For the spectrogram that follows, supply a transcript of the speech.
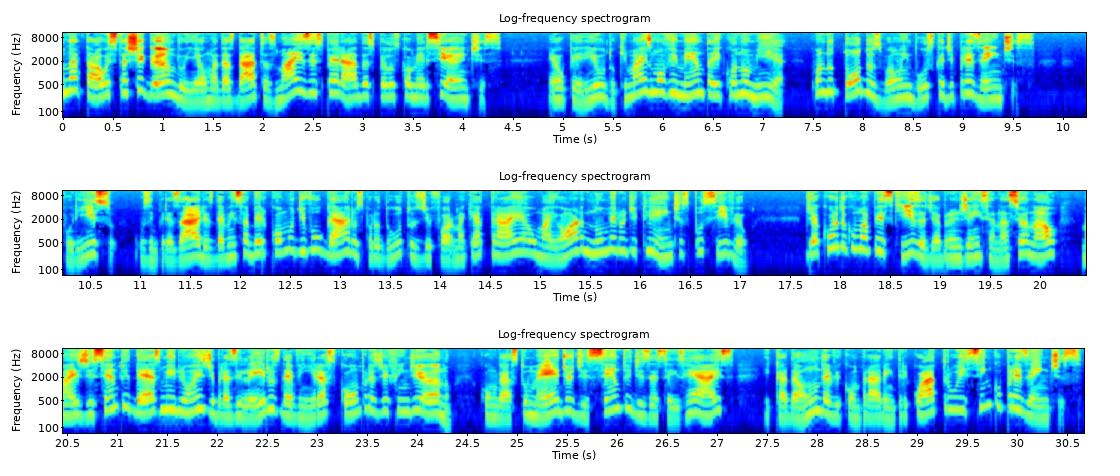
O Natal está chegando e é uma das datas mais esperadas pelos comerciantes. É o período que mais movimenta a economia, quando todos vão em busca de presentes. Por isso, os empresários devem saber como divulgar os produtos de forma que atraia o maior número de clientes possível. De acordo com uma pesquisa de abrangência nacional, mais de 110 milhões de brasileiros devem ir às compras de fim de ano, com gasto médio de 116 reais, e cada um deve comprar entre quatro e cinco presentes.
